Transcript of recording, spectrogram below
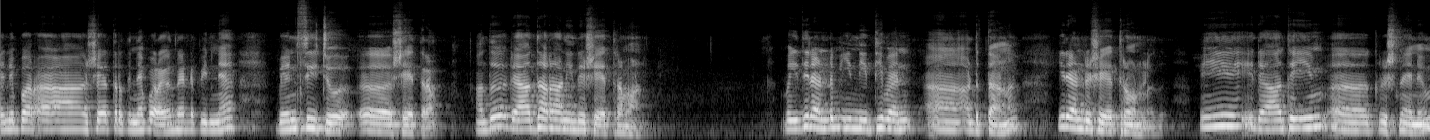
ഇനി പറ ക്ഷേത്രത്തിനെ പറയുന്നുണ്ട്. പിന്നെ ബെൻസി ചോ ക്ഷേത്രം. അത് രാധാറാണിയുടെ ക്ഷേത്രമാണ്. അപ്പോൾ ഇത് രണ്ടും ഈ നിധിവൻ അടുത്താണ് ഈ രണ്ട് ക്ഷേത്രമുള്ളത്. ഈ രാധയും കൃഷ്ണനും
